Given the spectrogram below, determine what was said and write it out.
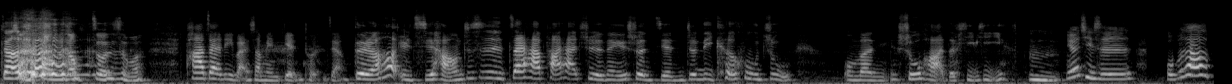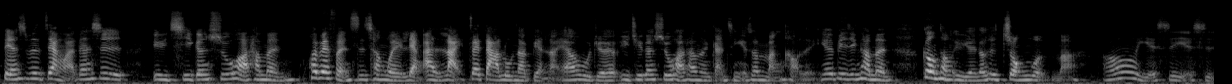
这 样震动的动作是什么？趴在地板上面垫臀这样。对，然后雨琦好像就是在他趴下去的那一瞬间，就立刻护住我们舒华的屁屁。嗯，因为其实我不知道别人是不是这样啦，但是。雨琦跟舒华他们会被粉丝称为两岸赖，在大陆那边啦。然后我觉得雨琦跟舒华他们感情也算蛮好的，因为毕竟他们共同语言都是中文嘛。哦，也是也是。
